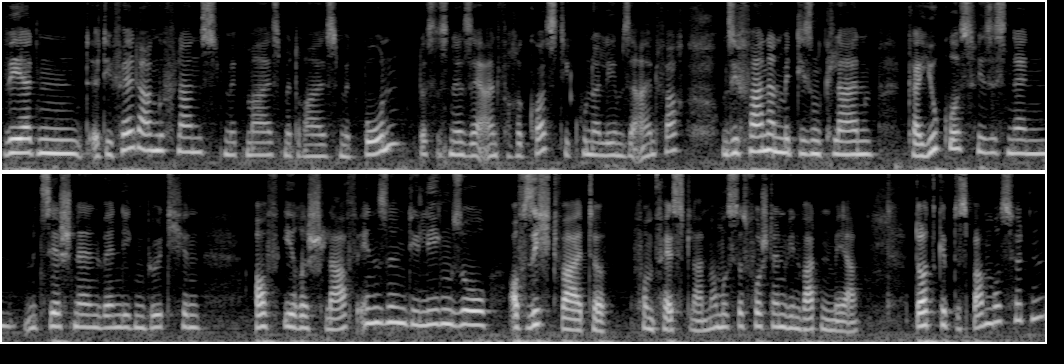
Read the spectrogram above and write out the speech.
werden die Felder angepflanzt mit Mais, mit Reis, mit Bohnen. Das ist eine sehr einfache Kost. Die Kuna leben sehr einfach. Und sie fahren dann mit diesen kleinen Kajukos, wie sie es nennen, mit sehr schnellen, wendigen Bötchen auf ihre Schlafinseln. Die liegen so auf Sichtweite vom Festland. Man muss das vorstellen wie ein Wattenmeer. Dort gibt es Bambushütten.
